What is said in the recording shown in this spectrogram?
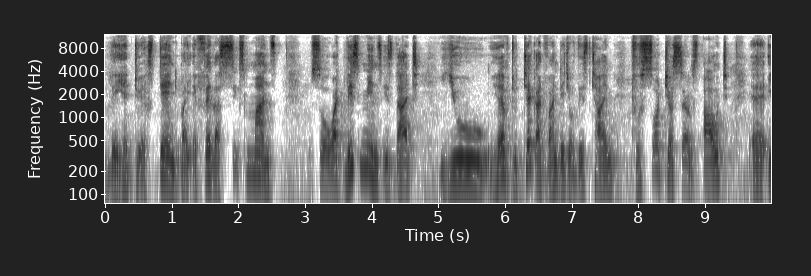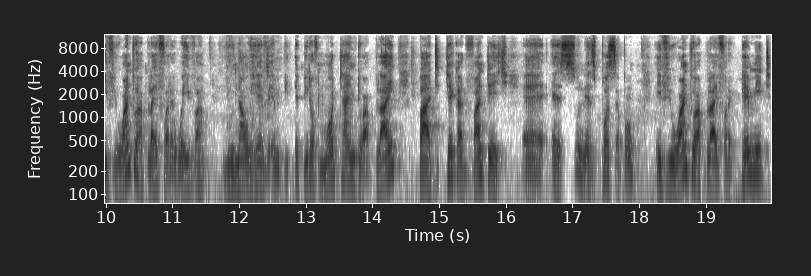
they had to extend by a further six months so what this means is that you have to take advantage of this time to sort yourselves out uh, if you want to apply for a waiver you now have a bit of more time to apply but take advantage uh, as soon as possible if you want to apply for a permit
